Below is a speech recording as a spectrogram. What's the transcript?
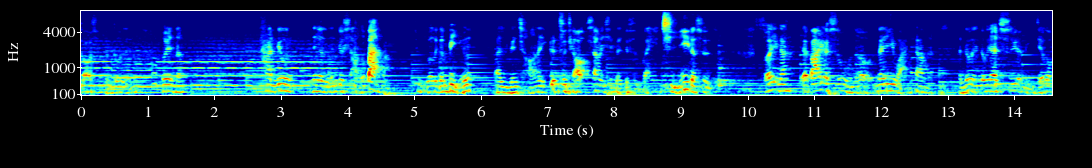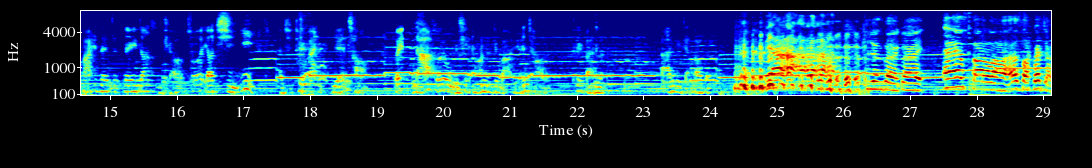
告诉很多人，所以呢，他就那个人就想了个办法，就做了个饼，把里面藏了一个纸条，上面写的就是关于起义的事情。所以呢，在八月十五呢那一晚上呢，很多人都在吃月饼，结果发现那这那一张纸条说要起义，要去推翻元朝，所以拿所有武器，然后呢就把元朝推翻了。答案就讲到这了。现在该 Esther 了，Esther 快讲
